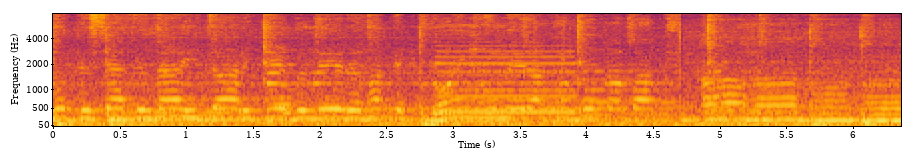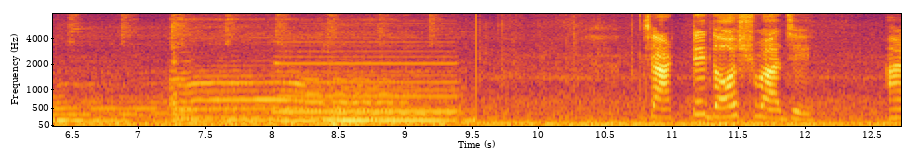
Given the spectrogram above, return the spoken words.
হতে স্যাটেলাইট আর কেবলের হাতে ড্রয়িং রুমে রাখা বোকা বাক্স আহা হা হা চারটে দশ বাজে আর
